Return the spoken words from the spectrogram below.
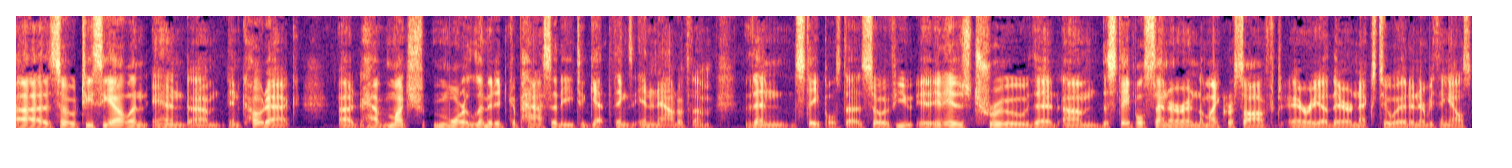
uh, so TCL and and um, and Kodak uh, have much more limited capacity to get things in and out of them than Staples does. So if you, it is true that um, the Staples Center and the Microsoft area there next to it and everything else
